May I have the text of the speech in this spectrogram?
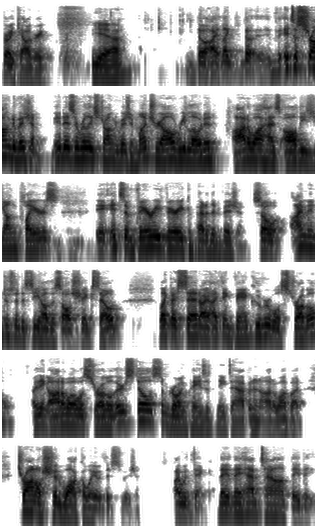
Probably Calgary. Yeah, Though I like the it's a strong division. It is a really strong division. Montreal reloaded. Ottawa has all these young players. It's a very, very competitive division. So I'm interested to see how this all shakes out. Like I said, I, I think Vancouver will struggle. I think Ottawa will struggle. There's still some growing pains that need to happen in Ottawa, but Toronto should walk away with this division. I would think they they have talent. They they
